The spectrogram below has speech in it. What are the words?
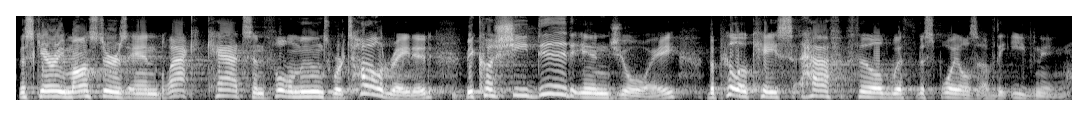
The scary monsters and black cats and full moons were tolerated because she did enjoy the pillowcase half filled with the spoils of the evening.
